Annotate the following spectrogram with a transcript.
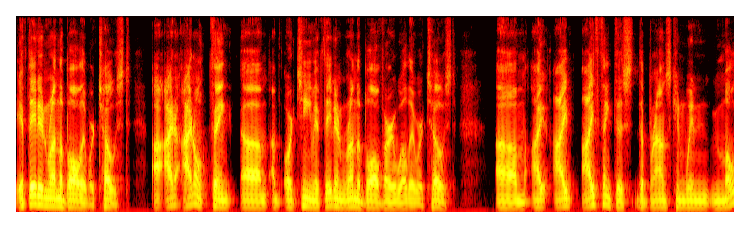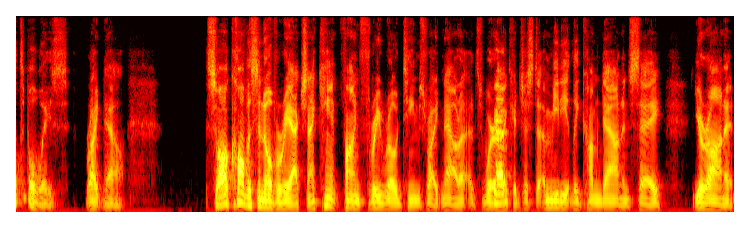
if they didn't run the ball, they were toast. I, I don't think um or team if they didn't run the ball very well, they were toast. Um, I I I think this the Browns can win multiple ways right now. So I'll call this an overreaction. I can't find three road teams right now. It's where I could just immediately come down and say you're on it.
